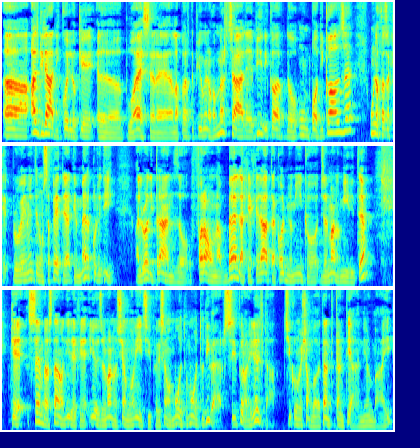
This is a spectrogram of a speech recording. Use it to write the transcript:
al di là di quello che uh, può essere la parte più o meno commerciale, vi ricordo un po' di cose. Una cosa che probabilmente non sapete è che mercoledì all'ora di pranzo farò una bella chiacchierata col mio amico Germano Milite che sembra strano dire che io e Germano siamo amici perché siamo molto molto diversi, però in realtà ci conosciamo da tanti tanti anni ormai,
